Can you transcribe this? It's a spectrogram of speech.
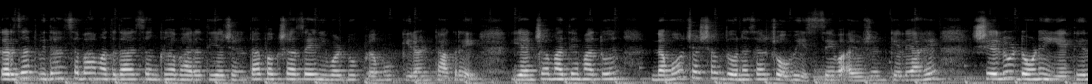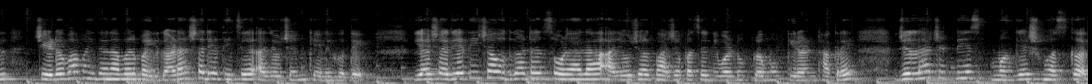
कर्जत विधानसभा मतदारसंघ भारतीय जनता पक्षाचे निवडणूक प्रमुख किरण ठाकरे यांच्या माध्यमातून नमो चषक दोन हजार चोवीसचे आयोजन केले आहे. शेलू डोणे येथील चेडोबा मैदानावर बैलगाडा शर्यतीचे आयोजन केले होते. या शर्यतीच्या उद्घाटन सोहळ्याला आयोजक भाजपचे निवडणूक प्रमुख किरण ठाकरे जिल्हा चिटणीस मंगेश म्हसकर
